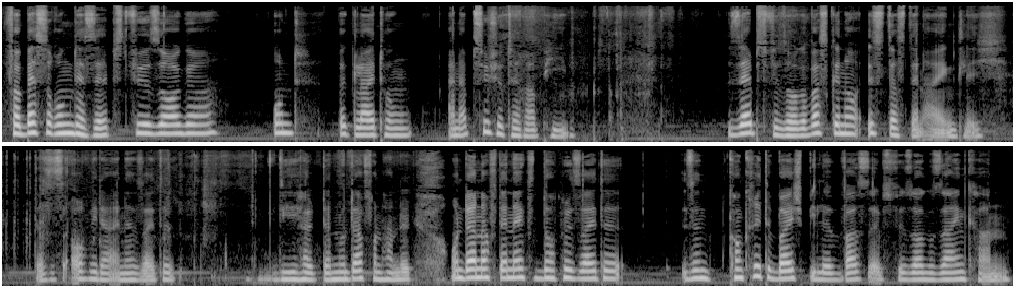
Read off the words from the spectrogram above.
Verbesserung der Selbstfürsorge und Begleitung einer Psychotherapie. Selbstfürsorge, was genau ist das denn eigentlich? Das ist auch wieder eine Seite, die halt dann nur davon handelt. Und dann auf der nächsten Doppelseite sind konkrete Beispiele, was Selbstfürsorge sein kann.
